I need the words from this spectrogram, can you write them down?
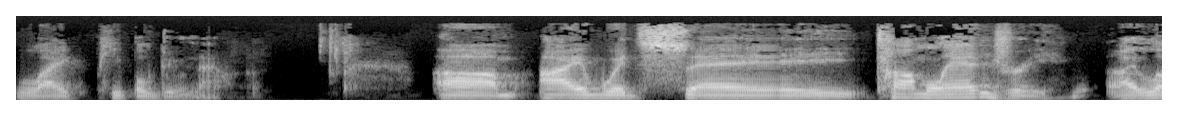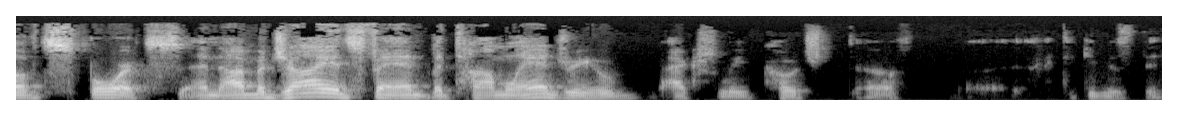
like people do now. Um, I would say Tom Landry. I loved sports, and I'm a Giants fan, but Tom Landry, who actually coached, uh, I think he was the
